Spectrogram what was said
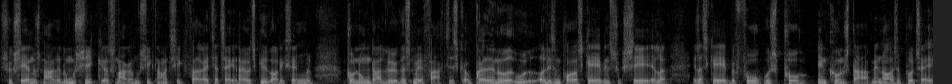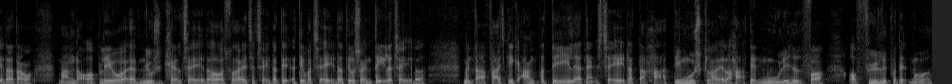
succeser. Nu snakker du musik, og snakker musikdramatik. Fredericia Teater er jo et skide godt eksempel mm. på nogen, der er lykkedes med faktisk at brede noget ud og ligesom prøve at skabe en succes eller, eller skabe fokus på en kunstart, men også på teater. Der er jo mange, der oplever, at musical-teater, også Fredericia Teater, det, at det var teater. Det var så en del af teateret. Men der er faktisk ikke andre dele af dansk teater, der har de muskler eller har den mulighed for at fylde på den måde.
